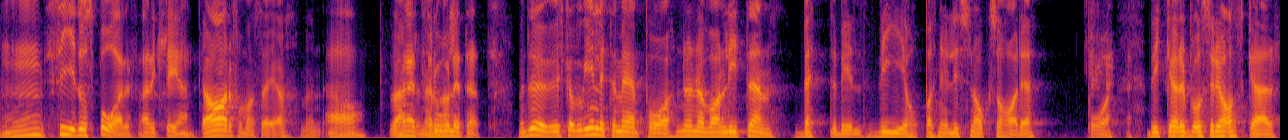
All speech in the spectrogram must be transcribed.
Mm, sidospår, verkligen. Ja, det får man säga. Men, Ja, men ett roligt ett. men du, vi ska gå in lite mer på, nu när vi har en liten bättre bild, vi hoppas ni lyssnar också har det, på vilka Örebro Syrianska är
